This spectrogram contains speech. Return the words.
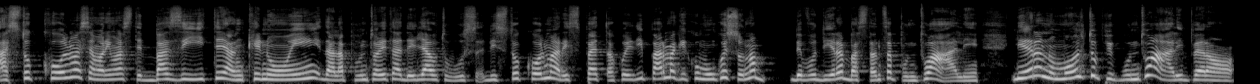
a Stoccolma siamo rimaste basite anche noi dalla puntualità degli autobus di Stoccolma rispetto a quelli di Parma che comunque sono devo dire abbastanza puntuali. Li erano molto più puntuali però.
